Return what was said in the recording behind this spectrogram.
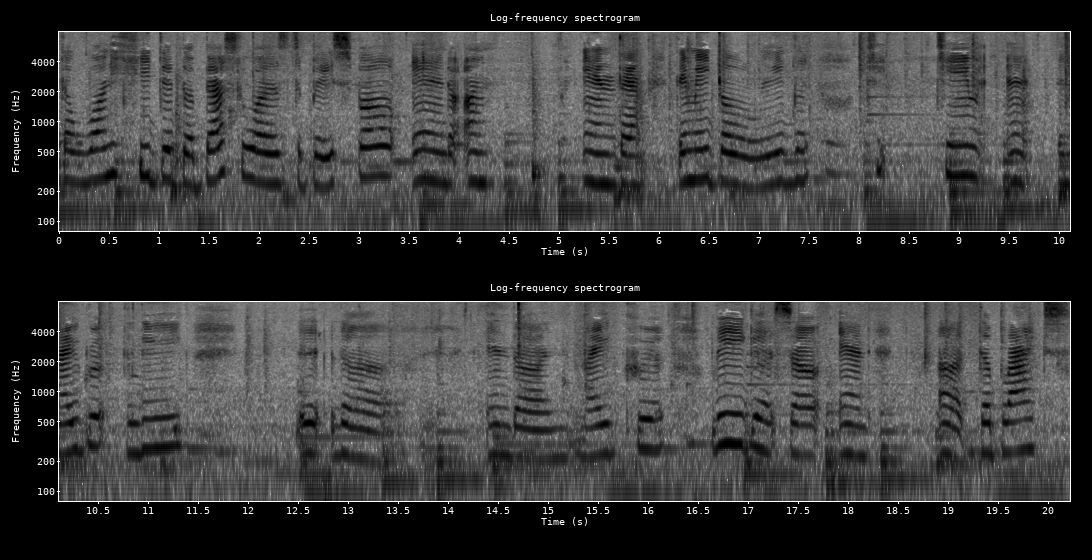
the one he did the best was the baseball and um and then they made the league te- team and the Niagara league the, the in the Niagara League. So and uh, the blacks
